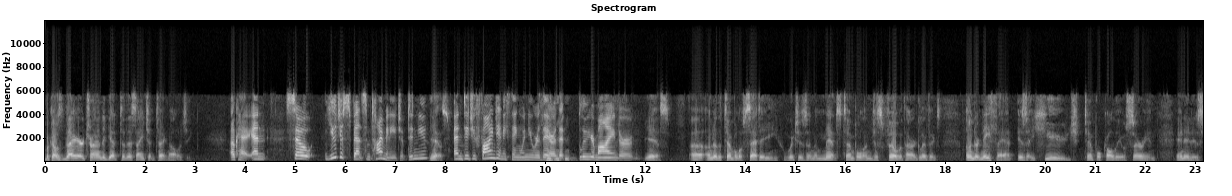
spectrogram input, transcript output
because they're trying to get to this ancient technology. Okay, and so you just spent some time in Egypt, didn't you? Yes. And did you find anything when you were there that blew your mind or? Yes. Uh, under the Temple of Seti, which is an immense temple and just filled with hieroglyphics, underneath that is a huge temple called the Osireion, and it is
